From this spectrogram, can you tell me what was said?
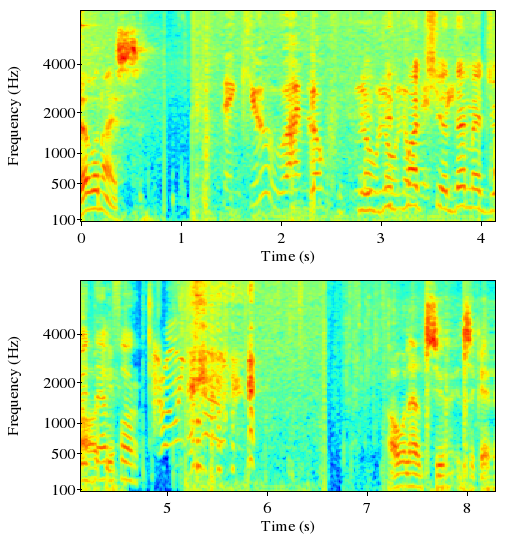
Very nice. Thank you. I'm low, he low, low, did low much uh, HP. damage with Okay. M4. Throwing. I will help you. It's okay.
